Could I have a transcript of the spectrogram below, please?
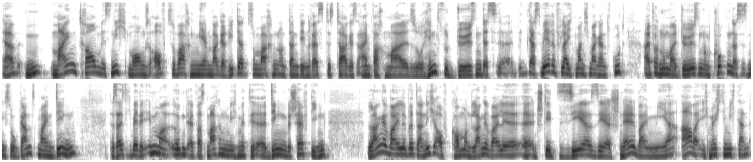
Ja, mein Traum ist nicht, morgens aufzuwachen, mir ein Margarita zu machen und dann den Rest des Tages einfach mal so hinzudösen. Das, äh, das wäre vielleicht manchmal ganz gut. Einfach nur mal dösen und gucken. Das ist nicht so ganz mein Ding. Das heißt, ich werde immer irgendetwas machen, mich mit äh, Dingen beschäftigen. Langeweile wird da nicht aufkommen und Langeweile äh, entsteht sehr, sehr schnell bei mir, aber ich möchte mich dann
